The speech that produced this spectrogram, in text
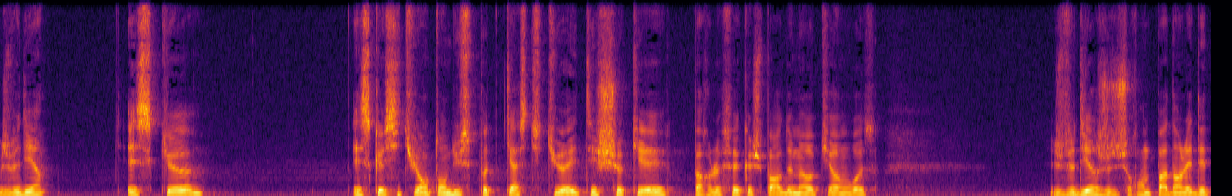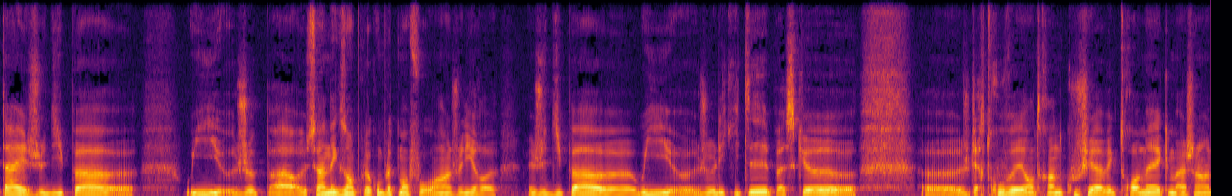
Je veux dire, est-ce que est-ce que si tu as entendu ce podcast, tu as été choqué par le fait que je parle de ma rupture amoureuse? Je veux dire, je, je rentre pas dans les détails, je dis pas euh, oui, euh, je pars. Euh, c'est un exemple complètement faux. Hein, je veux dire, mais je dis pas oui, je l'ai quitté parce que je l'ai retrouvé en train de coucher avec trois mecs, machin.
